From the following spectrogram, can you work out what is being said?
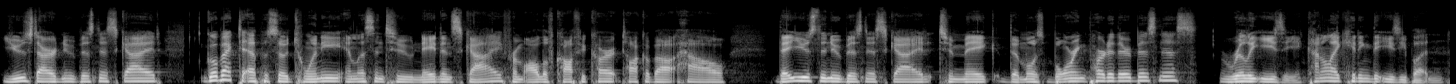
used our new business guide, go back to episode 20 and listen to Nate and Sky from Olive Coffee Cart talk about how they use the new business guide to make the most boring part of their business really easy, kind of like hitting the easy button.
